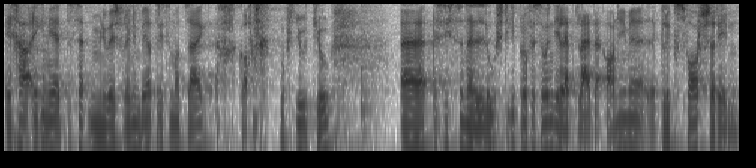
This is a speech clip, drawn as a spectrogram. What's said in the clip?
ich habe irgendwie, das hat mir meine beste Freundin Beatrice mal gezeigt, ach Gott, auf YouTube. Äh, es ist so eine lustige Professorin, die lebt leider auch nicht mehr, eine Glücksforscherin.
